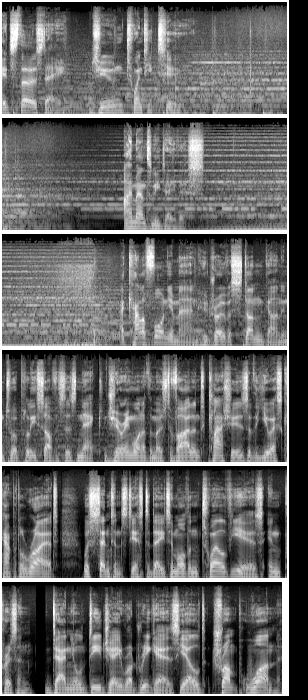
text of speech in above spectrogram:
It's Thursday, June 22. I'm Anthony Davis. A California man who drove a stun gun into a police officer's neck during one of the most violent clashes of the U.S. Capitol riot was sentenced yesterday to more than 12 years in prison. Daniel DJ Rodriguez yelled, Trump won,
